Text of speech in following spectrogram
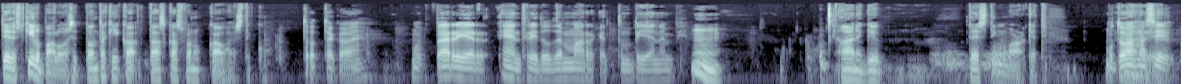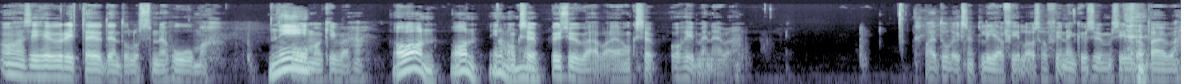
Tietysti kilpailu on sitten on takia taas kasvanut kauheasti. Kun... Totta kai. Mutta barrier entry to the market on pienempi. Mm. Ainakin testing market. Mutta onhan, si- onhan siihen yrittäjyyteen tullut semmoinen huuma. Niin, Huumakin vähän. On, on. Ilman Onko se pysyvää vai onko se ohimenevää? Vai tuliko nyt liian filosofinen kysymys iltapäivään?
